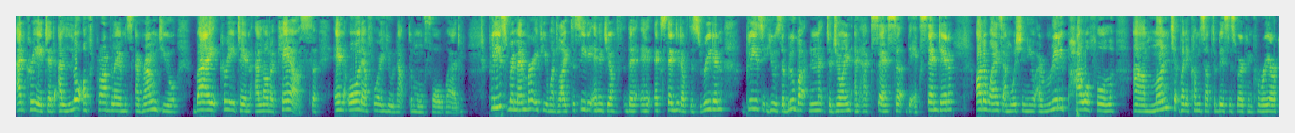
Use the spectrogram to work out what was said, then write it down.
had created a lot of problems around you by creating a lot of chaos in order for you not to move forward. Please remember if you would like to see the energy of the eh, extended of this reading, please use the blue button to join and access the extended. Otherwise, I'm wishing you a really powerful um, month when it comes up to business, work, and career.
